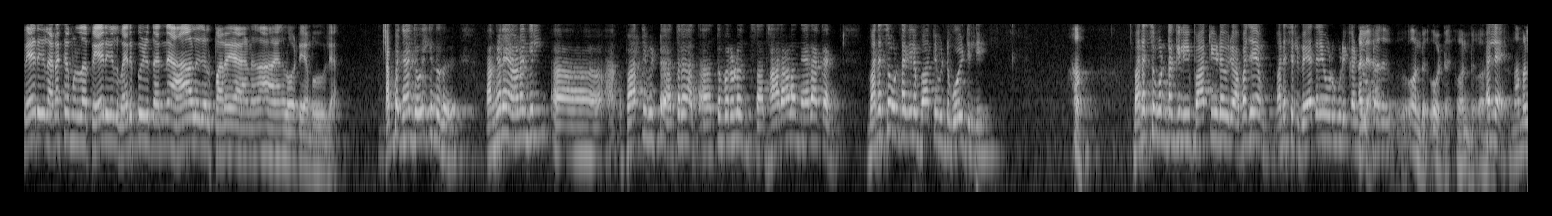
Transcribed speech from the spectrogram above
പേരുകൾ അടക്കമുള്ള പേരുകൾ വരുമ്പോഴും തന്നെ ആളുകൾ പറയാണ് ആ ഞങ്ങൾ വോട്ട് ചെയ്യാൻ പോകില്ല അപ്പൊ ഞാൻ ചോദിക്കുന്നത് അങ്ങനെയാണെങ്കിൽ പാർട്ടി വിട്ട് അത്ര അതുപോലുള്ള ധാരാളം നേതാക്കൾ മനസ്സുകൊണ്ടെങ്കിലും പാർട്ടി വിട്ട് പോയിട്ടില്ലേ? ആ. മനസ്സുകൊണ്ടെങ്കിൽ ഈ പാർട്ടിയുടെ ഒരു അപജയം മനസ്സിൽ വേദനയോടുകൂടി കണ്ടു ഉണ്ട് ഉണ്ട് ഉണ്ട് അല്ലേ? നമ്മൾ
